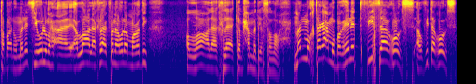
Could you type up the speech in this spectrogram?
طبعا هم ناس يقولوا. آه، الله على أخلاقك فأنا هقولها المرة دي. الله على أخلاقك يا محمد يا صلاح. من مخترع مبرهنة فيثاغورس أو فيثاغورس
